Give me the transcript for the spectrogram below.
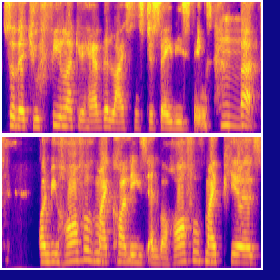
so that you feel like you have the license to say these things. Mm. But on behalf of my colleagues and behalf of my peers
